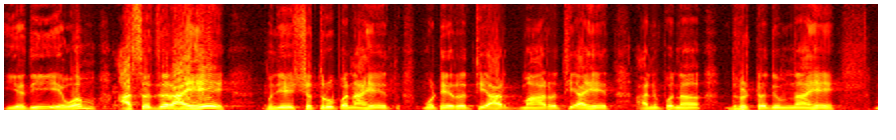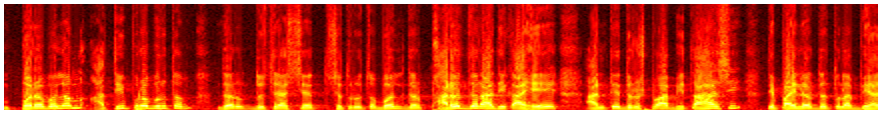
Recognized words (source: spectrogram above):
यदी एवम असं जर आहे म्हणजे शत्रू पण आहेत मोठे रथी आर महारथी आहेत आणि पण धृष्टद्युम्न आहे परबलम अतिप्रभृतम. जर दुसऱ्या शेत शत्रूचं बल जर फारच जर अधिक आहे आणि ते दृष्ट्वा भीताहाशी ते पाहिल्यावर जर तुला भ्या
